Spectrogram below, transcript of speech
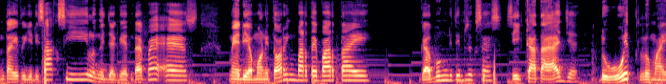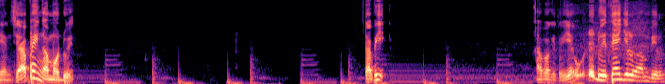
entah itu jadi saksi lo ngejagain TPS media monitoring partai-partai gabung di tim sukses. Sikat aja. Duit lumayan. Siapa yang nggak mau duit? Tapi apa gitu? Ya udah duitnya aja lo ambil.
